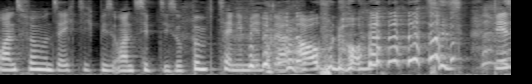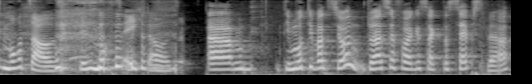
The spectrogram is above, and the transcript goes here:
1,65 bis 1,70, so 5 Zentimeter auf und auf. Das, das macht's aus. Das macht's echt aus. Ähm, die Motivation, du hast ja vorher gesagt, das Selbstwert,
